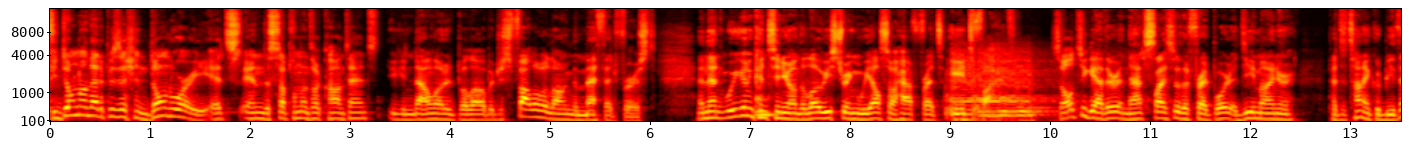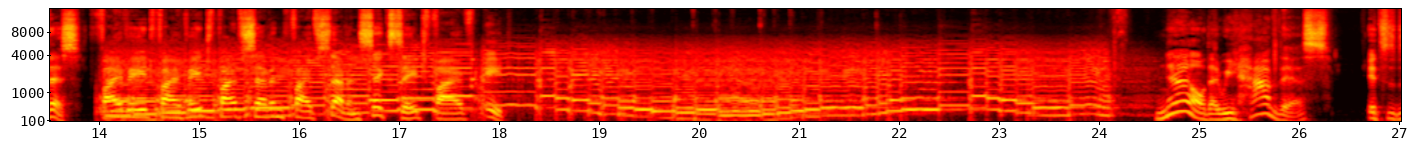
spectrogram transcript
If you don't know that position, don't worry. It's in the supplemental content. You can download it below, but just follow along the method first. And then we're going to continue on the low E string. We also have frets 8, 5. So altogether, in that slice of the fretboard, a D minor pentatonic would be this 5, 8, 5, 8, 5, 7, 5, 7, 6, 8, 5, 8. Now that we have this, it's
